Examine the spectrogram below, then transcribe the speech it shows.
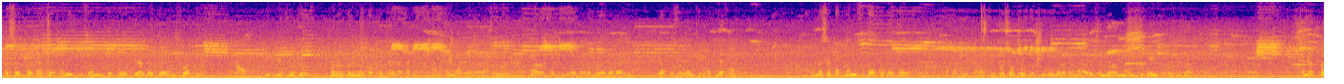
अशा प्रकारचं अनेक दिवसानंतरचं त्यागाचं निस्वार्थी एक नेतृत्व म्हणून जरंगे पाटलाच्या आपल्याला सर्व महाराष्ट्राच्या मराठ्याला मिळालेलं आहे हे आपल्या सर्वांचे भाग्य आहे अण्णासाहेब पाटलांनी सुद्धा स्वतःचं अस्तित्व संपवलं केवळ मराठ्यांना आरक्षण मिळवणं ऐंशी ब्याऐंशी पर्सेंट आणि आता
